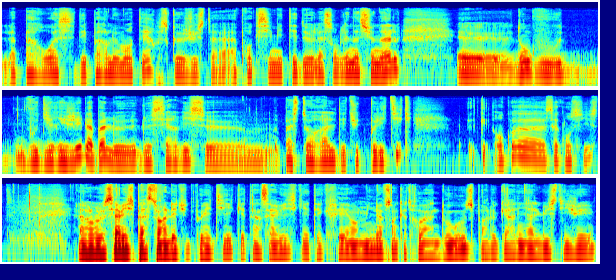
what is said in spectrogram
la paroisse des parlementaires parce que juste à, proximité de l'Assemblée nationale. Euh, donc vous, vous dirigez là-bas le, service pastoral d'études politiques. En quoi ça consiste? Alors le service pastoral d'études politiques est un service qui a été créé en 1992 par le cardinal Lustiger,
